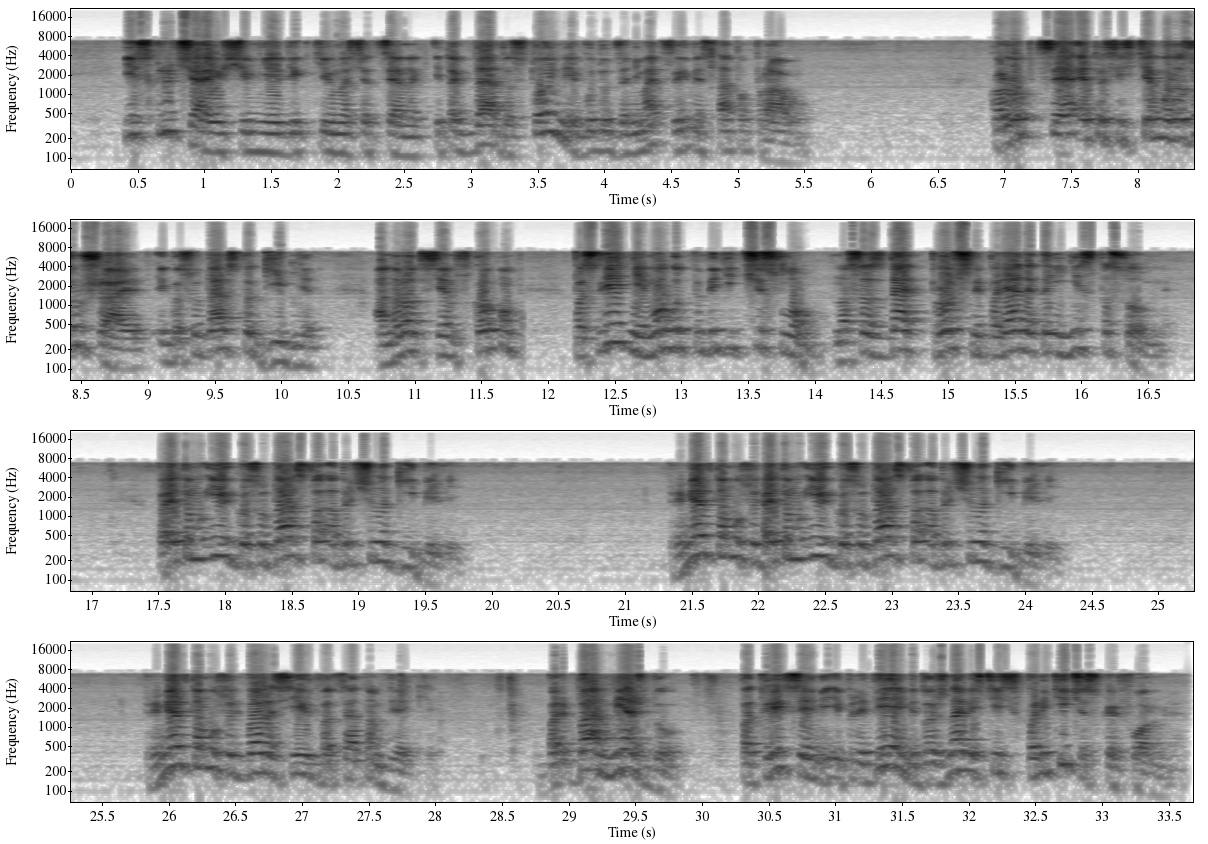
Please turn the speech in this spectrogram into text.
исключающим необъективность оценок, и тогда достойные будут занимать свои места по праву. Коррупция эту систему разрушает, и государство гибнет, а народ всем скопом. Последние могут победить числом, но создать прочный порядок они не способны. Поэтому их государство обречено гибели. Пример тому, поэтому их государство обречено гибели. Пример тому судьба России в 20 веке. Борьба между патрициями и плебеями должна вестись в политической форме,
